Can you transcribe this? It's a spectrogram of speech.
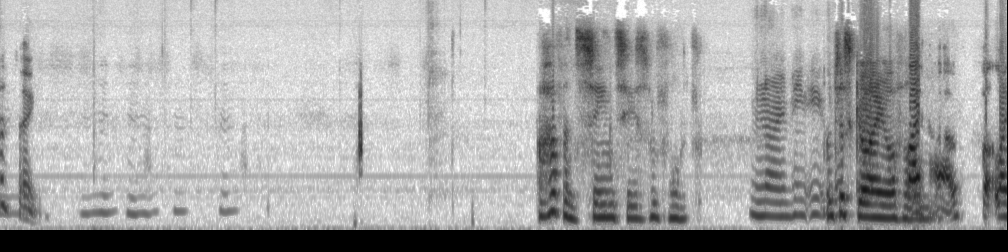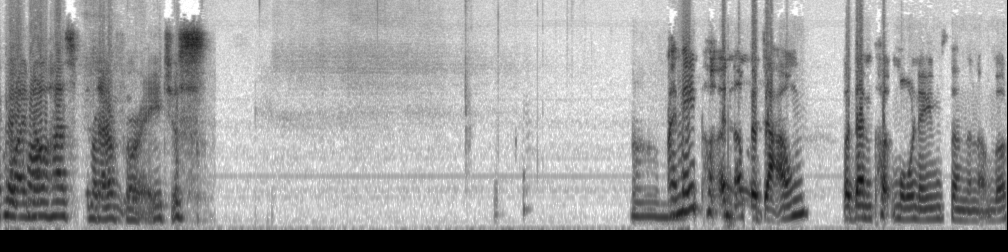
I think. I haven't seen season one. No, me neither. I'm just going off I on have, but like what I I know can't has been there for ages. Um, I may put a number down, but then put more names than the number.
